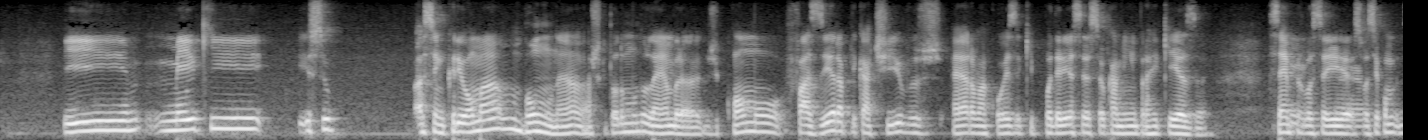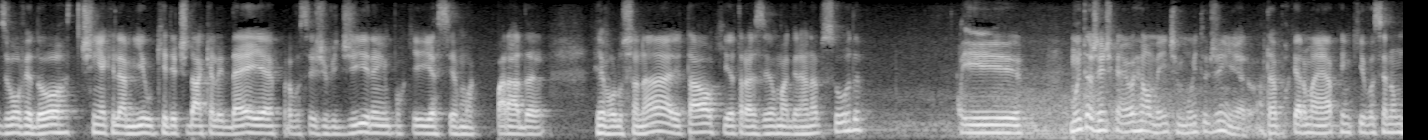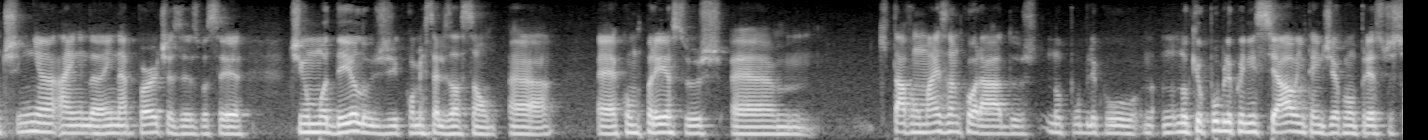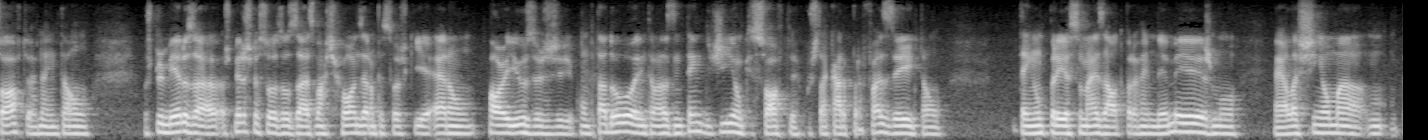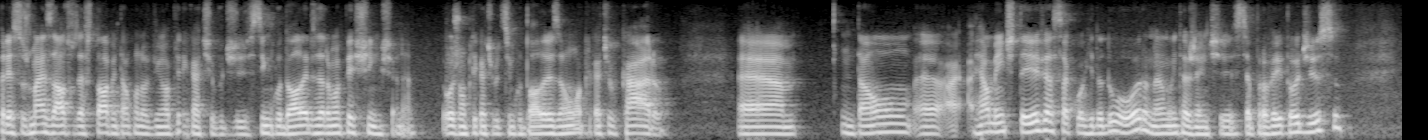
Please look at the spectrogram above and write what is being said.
E meio que isso assim criou uma, um boom, né? Acho que todo mundo lembra de como fazer aplicativos era uma coisa que poderia ser seu caminho para a riqueza. Sempre você ia, é. se você como desenvolvedor tinha aquele amigo que queria te dar aquela ideia para vocês dividirem, porque ia ser uma parada revolucionária e tal, que ia trazer uma grana absurda. E muita gente ganhou realmente muito dinheiro, até porque era uma época em que você não tinha ainda in-app purchases, você tinha um modelo de comercialização é, é, com preços é, que estavam mais ancorados no público, no, no, que o público inicial entendia como preço de software, né? Então, os primeiros, as primeiras pessoas a usar smartphones eram pessoas que eram power users de computador, então elas entendiam que software custa caro para fazer, então tem um preço mais alto para vender mesmo. Elas tinham uma, um, preços mais altos desktop, então quando vinha um aplicativo de 5 dólares era uma pechincha, né? Hoje um aplicativo de 5 dólares é um aplicativo caro. É, então, é, realmente teve essa corrida do ouro, né? Muita gente se aproveitou disso.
